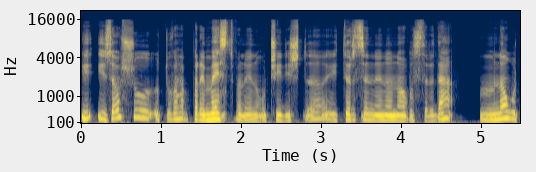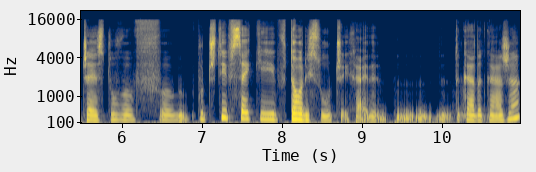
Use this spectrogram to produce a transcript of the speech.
И, изобщо това преместване на училища и търсене на нова среда много често в почти всеки втори случай, хайде така да кажа,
